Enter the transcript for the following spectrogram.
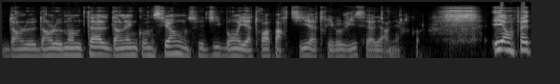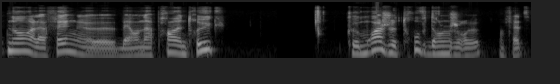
dans, le, dans le mental, dans l'inconscient, on se dit, bon, il y a trois parties, la trilogie, c'est la dernière. Quoi. Et en fait, non, à la fin, ben, on apprend un truc que moi je trouve dangereux en fait.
